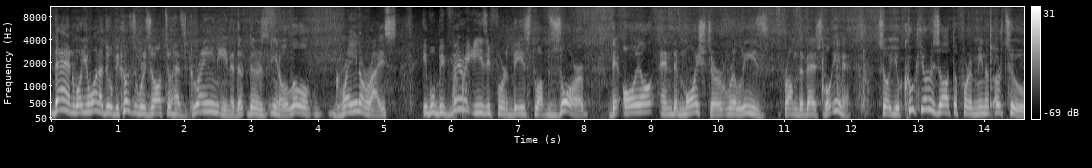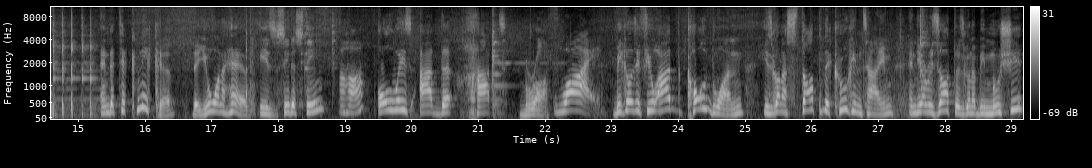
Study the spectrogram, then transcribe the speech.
then, what you want to do, because the risotto has grain in it, there- there's you know a little grain of rice. It will be very easy for these to absorb the oil and the moisture released from the vegetable in it. So you cook your risotto for a minute or two, and the technique that you want to have is see the steam. Uh huh. Always add the hot broth. Why? Because if you add cold one, it's gonna stop the cooking time and your risotto is gonna be mushy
